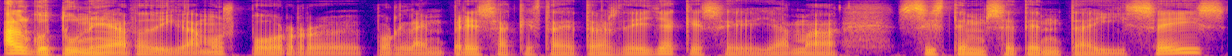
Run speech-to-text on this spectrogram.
algo tuneada, digamos, por, por, la empresa que está detrás de ella, que se llama System 76,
